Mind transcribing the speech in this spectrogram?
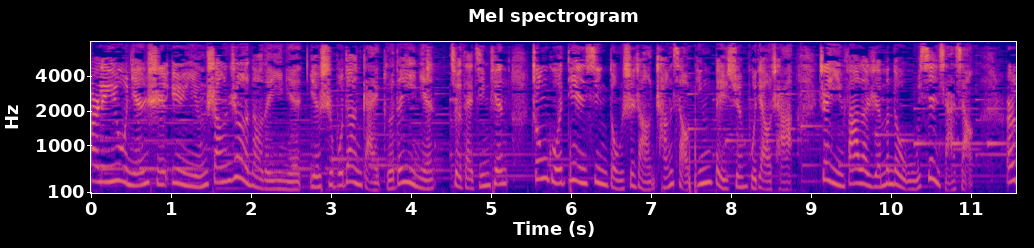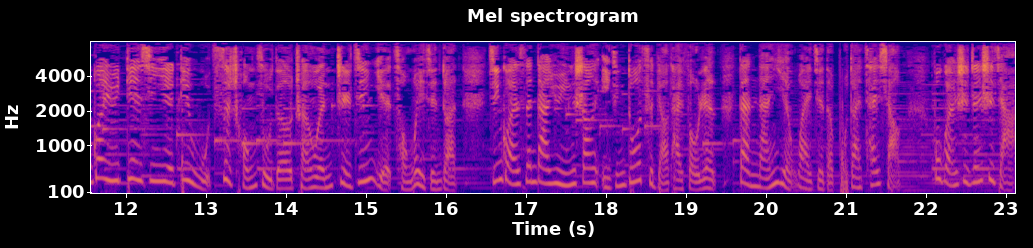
二零一五年是运营商热闹的一年，也是不断改革的一年。就在今天，中国电信董事长常小兵被宣布调查，这引发了人们的无限遐想。而关于电信业第五次重组的传闻，至今也从未间断。尽管三大运营商已经多次表态否认，但难掩外界的不断猜想。不管是真是假，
